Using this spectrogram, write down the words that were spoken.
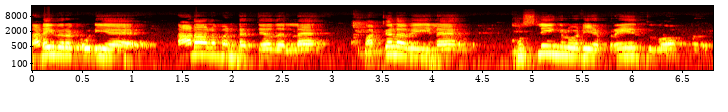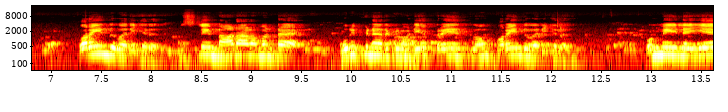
நடைபெறக்கூடிய நாடாளுமன்ற தேர்தலில் மக்களவையில் முஸ்லீம்களுடைய பிரதித்துவம் குறைந்து வருகிறது. முஸ்லீம் நாடாளுமன்ற உறுப்பினர்களுடைய பிரதித்துவம் குறைந்து வருகிறது. உண்மையிலேயே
